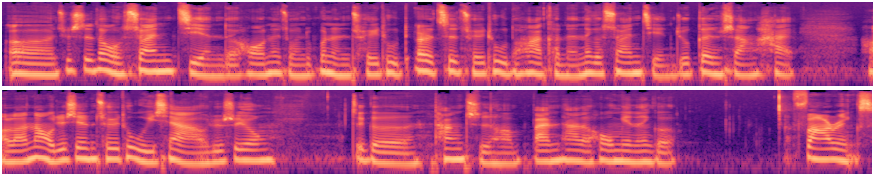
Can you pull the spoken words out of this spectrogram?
呃，就是那种酸碱的吼，那种就不能催吐。二次催吐的话，可能那个酸碱就更伤害。好了，那我就先催吐一下，我就是用这个汤匙哈，搬它的后面那个 pharynx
